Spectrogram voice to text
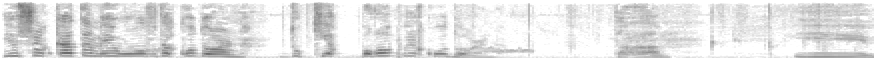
e chocar também o ovo da codorna, do que a própria codorna, tá? E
